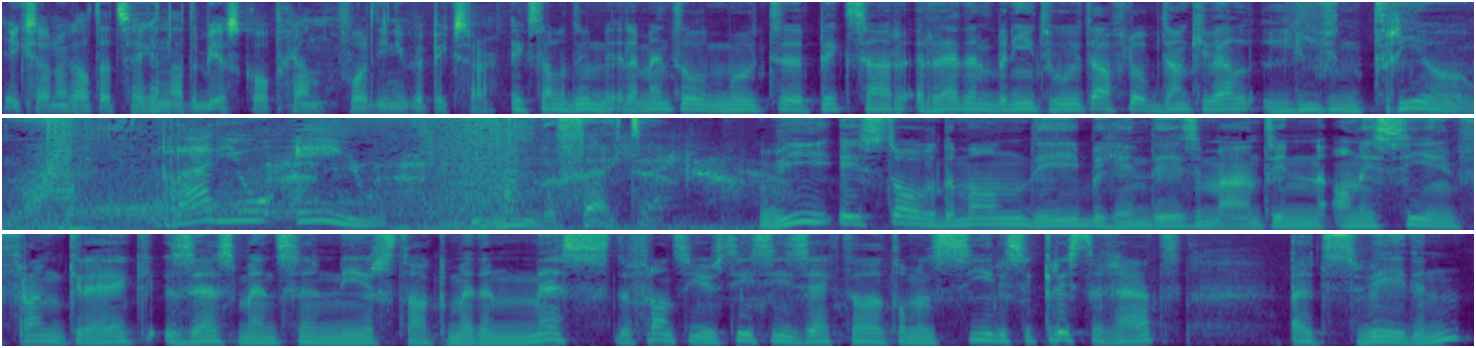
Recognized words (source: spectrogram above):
ik zou nog altijd zeggen naar de bioscoop gaan voor die nieuwe Pixar. Ik zal het doen. Elemental moet Pixar redden. Benieuwd hoe het afloopt. Dankjewel, lieve trio. Radio 1. Nieuwe feiten. Wie is toch de man die begin deze maand in Annecy in Frankrijk zes mensen neerstak met een mes? De Franse justitie zegt dat het om een Syrische christen gaat uit Zweden.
